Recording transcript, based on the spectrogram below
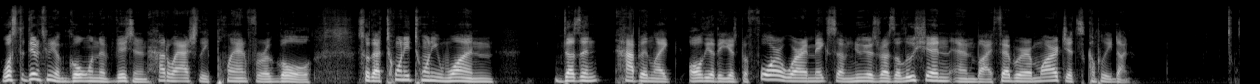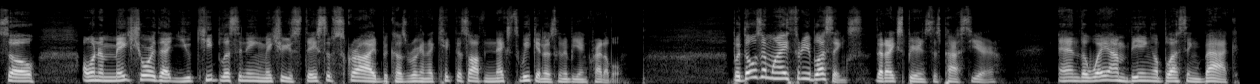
What's the difference between a goal and a vision? And how do I actually plan for a goal so that 2021 doesn't happen like all the other years before where I make some New Year's resolution and by February or March it's completely done. So I want to make sure that you keep listening, make sure you stay subscribed because we're going to kick this off next week and it's going to be incredible. But those are my three blessings that I experienced this past year and the way I'm being a blessing back.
